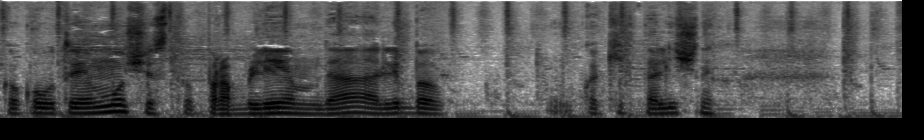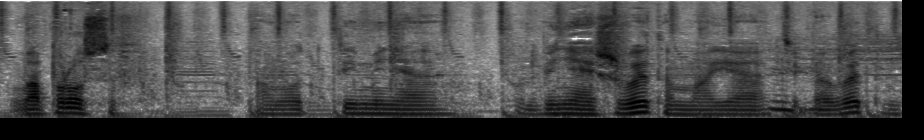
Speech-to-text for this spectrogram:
какого-то имущества, проблем, да, либо каких-то личных вопросов. Вот ты меня обвиняешь в этом, а я тебя в этом.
